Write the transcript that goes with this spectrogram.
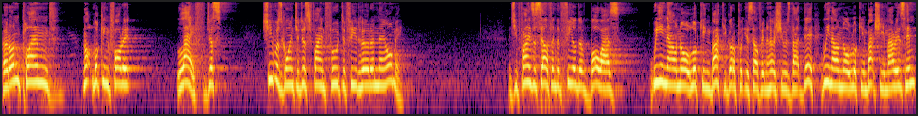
her unplanned, not looking for it, life just she was going to just find food to feed her and Naomi. And she finds herself in the field of Boaz. We now know, looking back, you've got to put yourself in her shoes that day. We now know, looking back, she marries him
